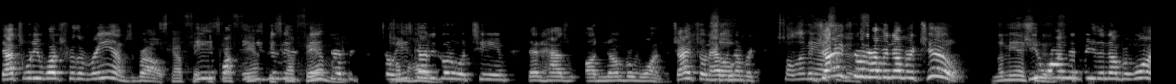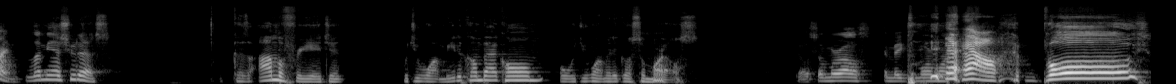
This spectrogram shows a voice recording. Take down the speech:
That's what he was for the Rams, bro. He's got, fa- He he's got, fam- he's he's gonna got family. So Come he's got to go to a team that has a number one. The Giants don't have So, a number. Two. So let The me ask you Giants don't have a number two. Let me ask You you, this. want him to be the number one. Let me ask you this. Because I'm a free agent. Would you want me to come back home or would you want me to go somewhere else? Go somewhere else and make more money. Yeah, bullshit.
